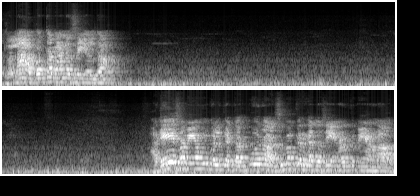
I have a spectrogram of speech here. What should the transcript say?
அதெல்லாம் அபத்தமான செயல் தான் அதே சமயம் உங்களுக்கு தற்போது அசுப கிரக தசை நடக்குமே ஆனால்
